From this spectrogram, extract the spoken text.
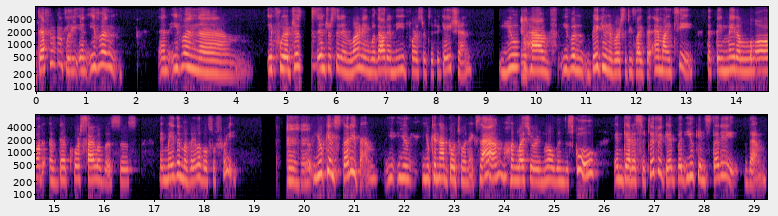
definitely, and even and even um, if we are just interested in learning without a need for a certification, you mm. have even big universities like the MIT that they made a lot of their course syllabuses. They made them available for free. Mm-hmm. You can study them. You, you you cannot go to an exam unless you're enrolled in the school and get a certificate, but you can study them.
